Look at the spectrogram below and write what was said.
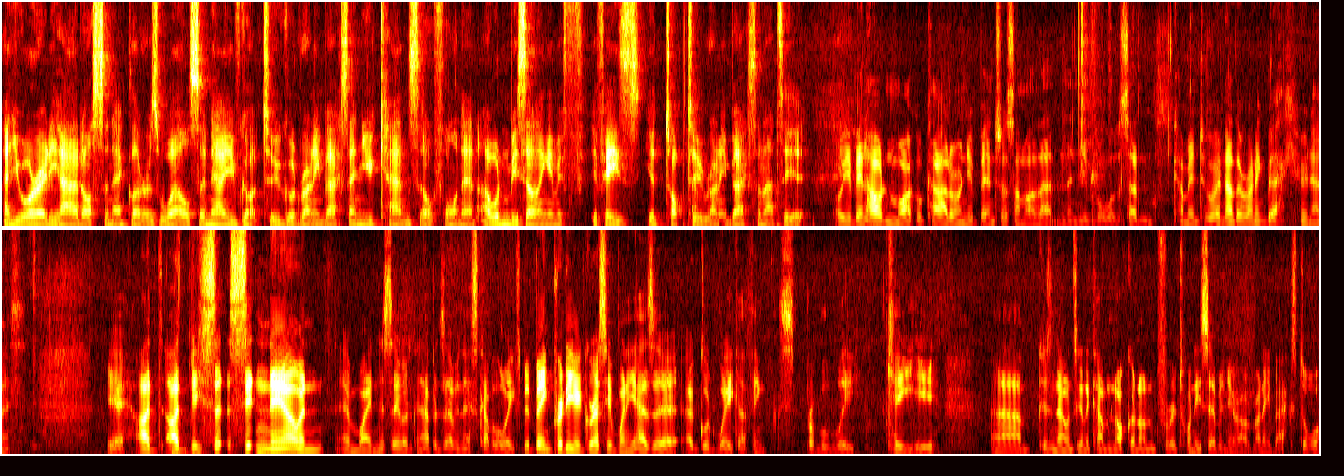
and you already had Austin Ekeler as well. So now you've got two good running backs, and you can sell Fournette. I wouldn't be selling him if if he's your top two running backs, and that's it. Or you've been holding Michael Carter on your bench or something like that, and then you've all of a sudden come into another running back. Who knows? Yeah, I'd, I'd be sit, sitting now and, and waiting to see what happens over the next couple of weeks. But being pretty aggressive when he has a, a good week, I think, is probably key here. Because no one's going to come knocking on for a 27 year old running back's door,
